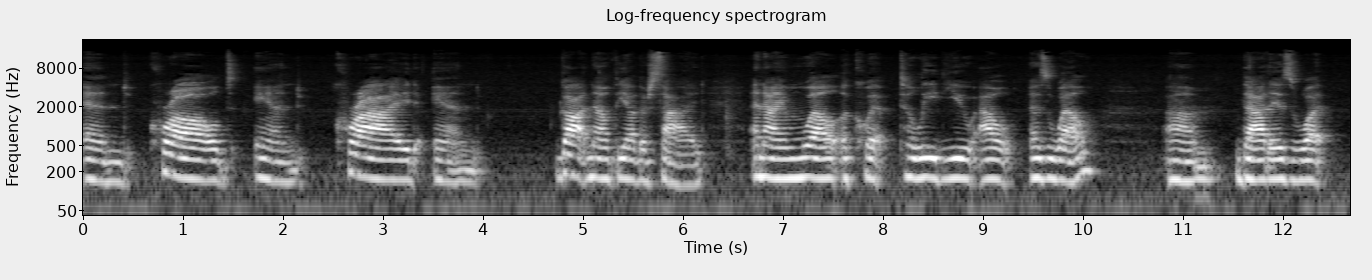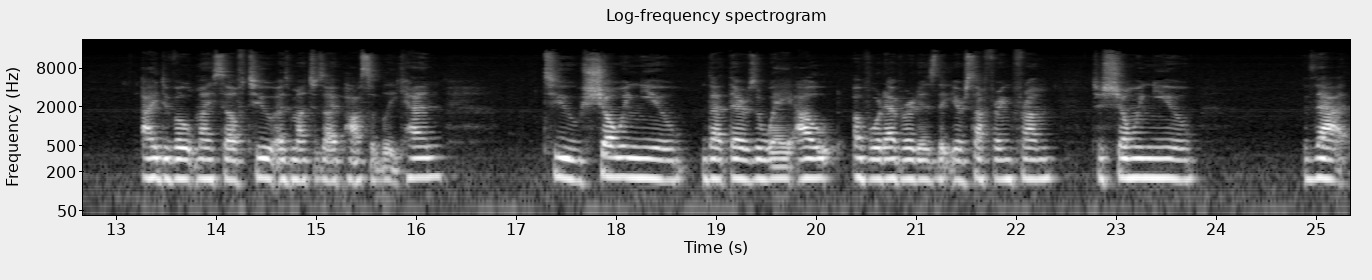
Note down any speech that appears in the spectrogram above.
and crawled and cried and gotten out the other side. And I am well equipped to lead you out as well. Um, that is what I devote myself to as much as I possibly can to showing you that there's a way out of whatever it is that you're suffering from, to showing you that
